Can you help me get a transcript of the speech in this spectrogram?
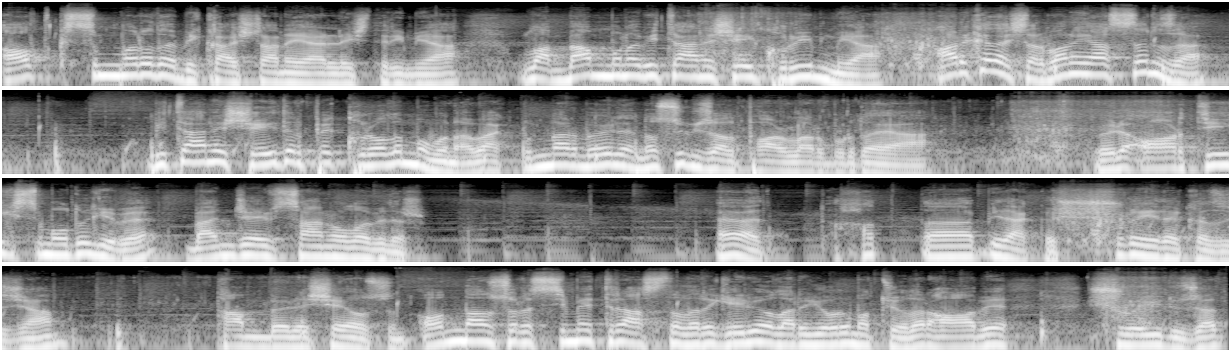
alt kısımları da birkaç tane yerleştireyim ya. Ulan ben buna bir tane şey kurayım mı ya? Arkadaşlar bana yazsanıza. Bir tane shader pack kuralım mı buna? Bak bunlar böyle nasıl güzel parlar burada ya. Böyle RTX modu gibi. Bence efsane olabilir. Evet. Hatta bir dakika şurayı da kazacağım. Tam böyle şey olsun. Ondan sonra simetri hastaları geliyorlar yorum atıyorlar. Abi şurayı düzelt.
